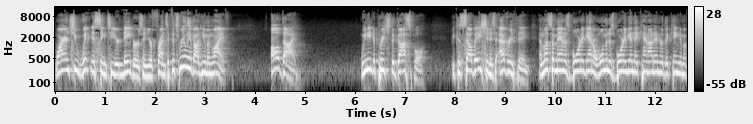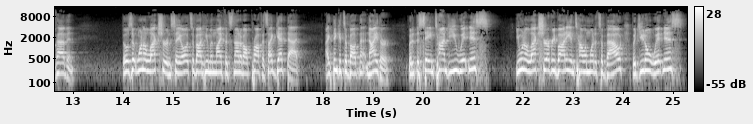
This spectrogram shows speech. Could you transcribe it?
Why aren't you witnessing to your neighbors and your friends? If it's really about human life, all die. We need to preach the gospel because salvation is everything. Unless a man is born again or a woman is born again, they cannot enter the kingdom of heaven. Those that want to lecture and say, oh, it's about human life, it's not about profits. I get that. I think it's about neither. But at the same time, do you witness? You want to lecture everybody and tell them what it's about, but you don't witness?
